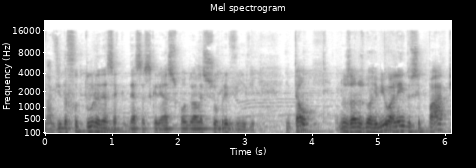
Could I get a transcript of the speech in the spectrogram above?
na vida futura dessa, dessas crianças quando elas sobrevivem. Então, nos anos 2000, além do CPAP,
